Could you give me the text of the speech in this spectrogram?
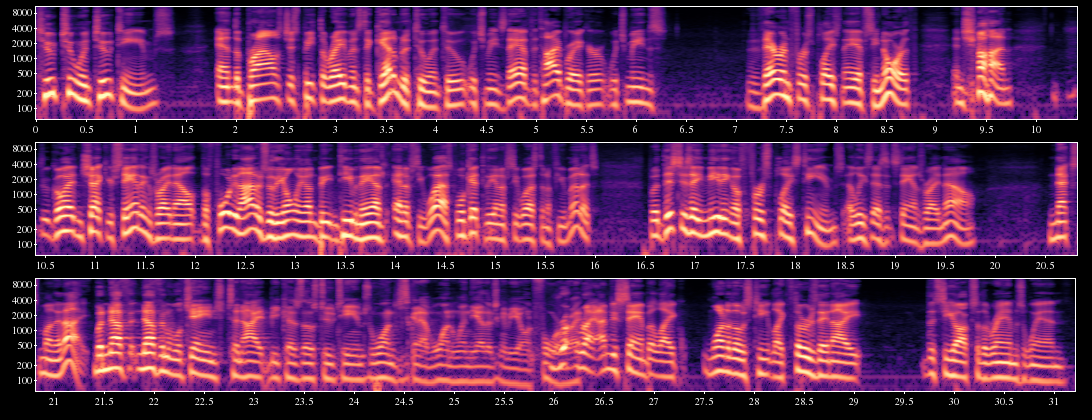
two two and two teams, and the Browns just beat the Ravens to get them to two and two, which means they have the tiebreaker, which means they're in first place in the AFC North. And John, go ahead and check your standings right now. The 49ers are the only unbeaten team in the NFC West. We'll get to the NFC West in a few minutes. But this is a meeting of first place teams, at least as it stands right now, next Monday night. but nothing nothing will change tonight because those two teams, one's just gonna have one win, the other's gonna be 0 4, right? right. I'm just saying, but like one of those teams, like Thursday night, the Seahawks or the Rams win.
